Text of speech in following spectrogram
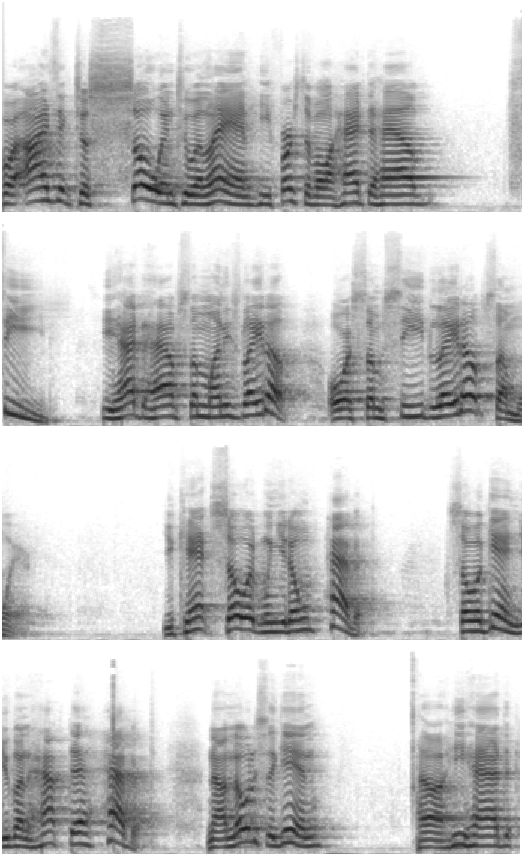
for Isaac to sow into a land, he first of all had to have seed. He had to have some monies laid up or some seed laid up somewhere. You can't sow it when you don't have it. So, again, you're going to have to have it. Now, notice again, uh, he had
